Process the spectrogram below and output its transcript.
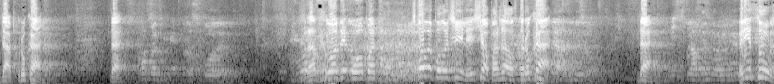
Да. Рука. Да. Опыт. Расходы. Расходы, опыт. Что вы получили? Еще, пожалуйста, рука. Да. Ресурс.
